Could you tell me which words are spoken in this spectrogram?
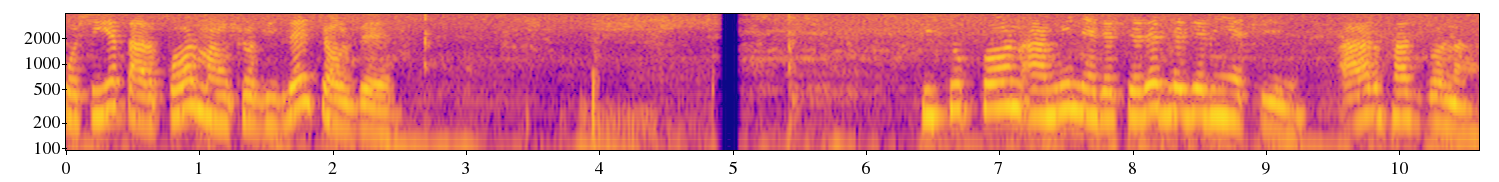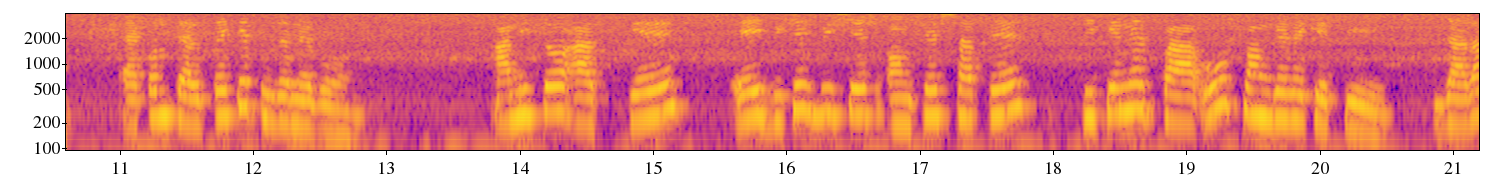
কষিয়ে তারপর মাংস দিলে চলবে। কিছুক্ষণ আমি নেড়ে চেড়ে ভেজে নিয়েছি, আর ভাজবো না। এখন তেল থেকে তুলে নেব। আমি তো আজকে এই বিশেষ বিশেষ অংশের সাথে চিকেনের পাও সঙ্গে রেখেছি। যারা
